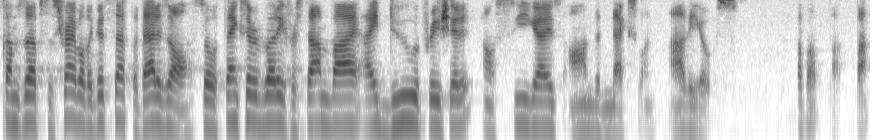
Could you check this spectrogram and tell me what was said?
thumbs up, subscribe, all the good stuff. But that is all. So thanks everybody for stopping by. I do appreciate it. I'll see you guys on the next one. Adios. Ba, ba, ba,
